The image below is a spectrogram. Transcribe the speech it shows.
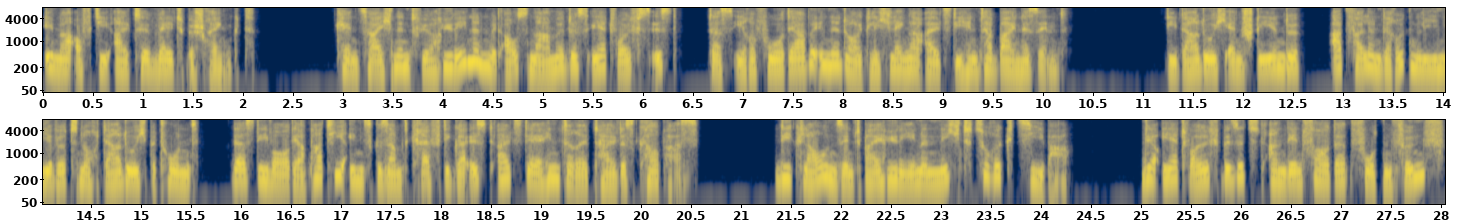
immer auf die alte Welt beschränkt. Kennzeichnend für Hyänen mit Ausnahme des Erdwolfs ist, dass ihre Vorderbeine deutlich länger als die Hinterbeine sind. Die dadurch entstehende, abfallende Rückenlinie wird noch dadurch betont, dass die Vorderpartie insgesamt kräftiger ist als der hintere Teil des Körpers. Die Klauen sind bei Hyänen nicht zurückziehbar. Der Erdwolf besitzt an den Vorderpfoten fünf,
